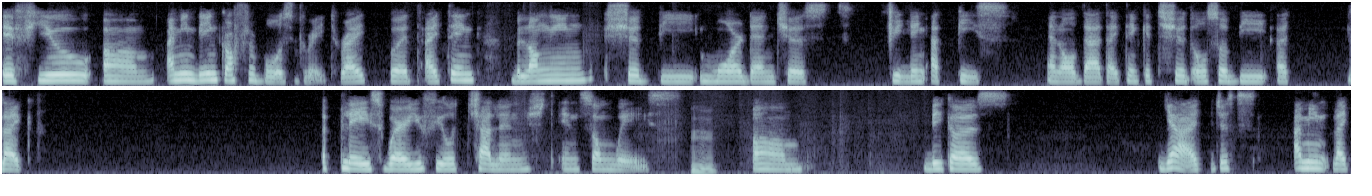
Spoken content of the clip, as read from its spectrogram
if you um I mean being comfortable is great, right? But I think belonging should be more than just feeling at peace and all that. I think it should also be a like a place where you feel challenged in some ways. hmm Um, because yeah, I just, I mean, like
